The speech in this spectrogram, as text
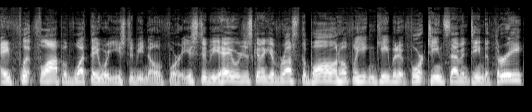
a flip flop of what they were used to be known for. It used to be, hey, we're just going to give Russ the ball and hopefully he can keep it at 14, 17 to 3.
